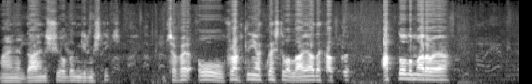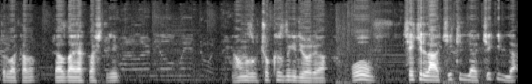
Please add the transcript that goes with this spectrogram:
Aynen daha yeni şu yoldan girmiştik. Bu sefer o Franklin yaklaştı vallahi ayağa da kalktı. Atla oğlum arabaya. Dur bakalım. Biraz daha yaklaştırayım. Yalnız bu çok hızlı gidiyor ya. Of. Çekil la, çekil la, çekil la.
